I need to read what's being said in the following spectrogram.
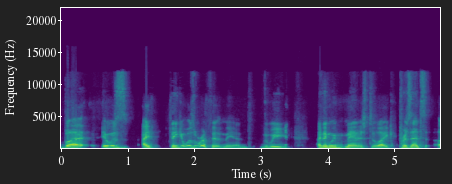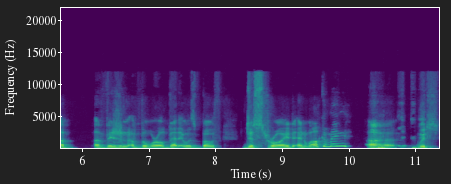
but it was, I think it was worth it in the end. We, I think we managed to like present a, a vision of the world that it was both destroyed and welcoming, uh, which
